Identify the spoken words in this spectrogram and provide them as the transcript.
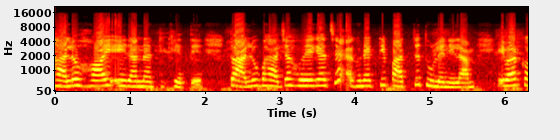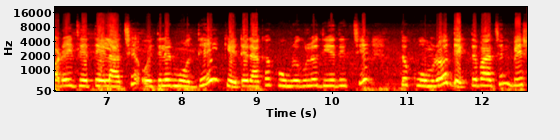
ভালো হয় এই রান্নাটি খেতে। তো আলু ভাজা হয়ে গেছে, এখন একটি পাত্রে তুলে নিলাম। এবার করে যে তেল আছে, ওই তেলের মধ্যেই কেটে রাখা কুমড়োগুলো দিয়ে দিচ্ছি। তো কুমড়ো দেখতে পাচ্ছেন, বেশ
